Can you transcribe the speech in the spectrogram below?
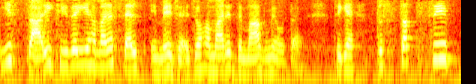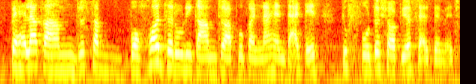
ये सारी चीज़ें, ये हमारा सेल्फ इमेज है जो हमारे दिमाग में होता है, ठीक है? तो सबसे पहला काम, जो सब बहुत ज़रूरी काम जो आपको करना है that is to Photoshop yourself image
